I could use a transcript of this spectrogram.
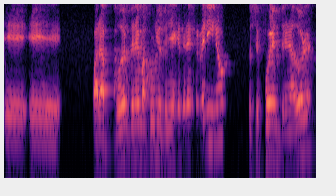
eh, eh, para poder tener más junio tenía que tener femenino, entonces fue entrenador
